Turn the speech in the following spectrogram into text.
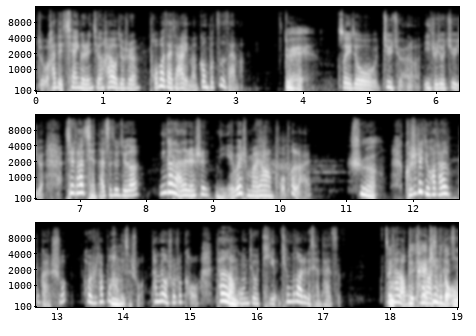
就还得欠一个人情。还有就是婆婆在家里面更不自在嘛，对，所以就拒绝了，一直就拒绝。其实她潜台词就觉得应该来的人是你，为什么要让婆婆来？是，可是这句话她不敢说，或者说她不好意嗯思说，她没有说出口，她的老嗯公就听听不到这个潜台词，所以嗯她老公对她也听不懂潜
